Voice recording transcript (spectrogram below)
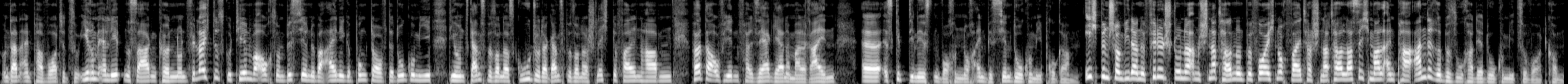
und dann ein paar Worte zu ihrem Erlebnis sagen können. Und vielleicht diskutieren wir auch so ein bisschen über einige Punkte auf der Dokumi, die uns ganz besonders gut oder ganz besonders schlecht gefallen haben. Hört da auf jeden Fall sehr gerne mal rein. Äh, es gibt die nächsten Wochen noch ein bisschen Dokumi-Programm. Ich bin schon wieder eine Viertelstunde am Schnattern und bevor ich noch weiter schnatter, lasse ich mal ein paar andere Besucher der Dokumi zu Wort kommen.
